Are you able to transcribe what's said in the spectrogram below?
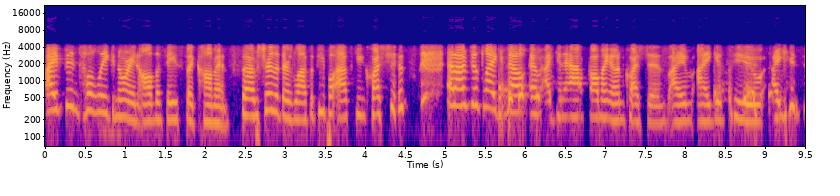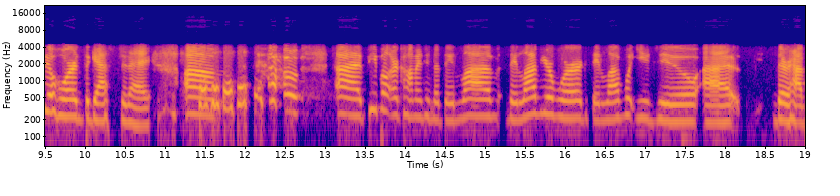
I've been totally ignoring all the Facebook comments, so I'm sure that there's lots of people asking questions, and I'm just like, no, I I get to ask all my own questions. I'm I get to I get to hoard the guests today. Um, so uh, people are commenting that they love they love your work, they love what you do. Uh, there have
